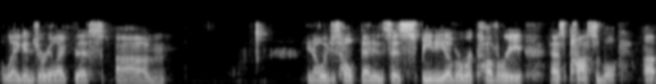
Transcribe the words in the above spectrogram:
leg injury like this. Um, you know, we just hope that it's as speedy of a recovery as possible. Uh,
